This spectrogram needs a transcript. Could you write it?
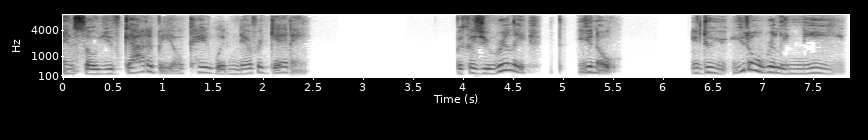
And so you've got to be okay with never getting. Because you really, you know, you do you don't really need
